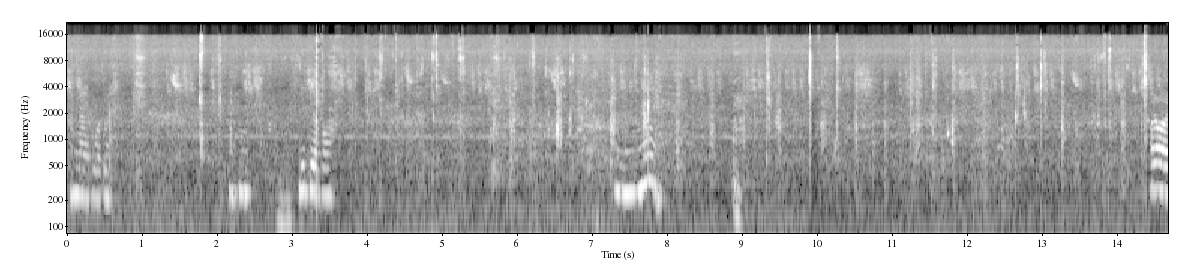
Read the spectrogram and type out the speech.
ทำไงปวดเลยอื้อหือนิดเดียวพออืมอร่อย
